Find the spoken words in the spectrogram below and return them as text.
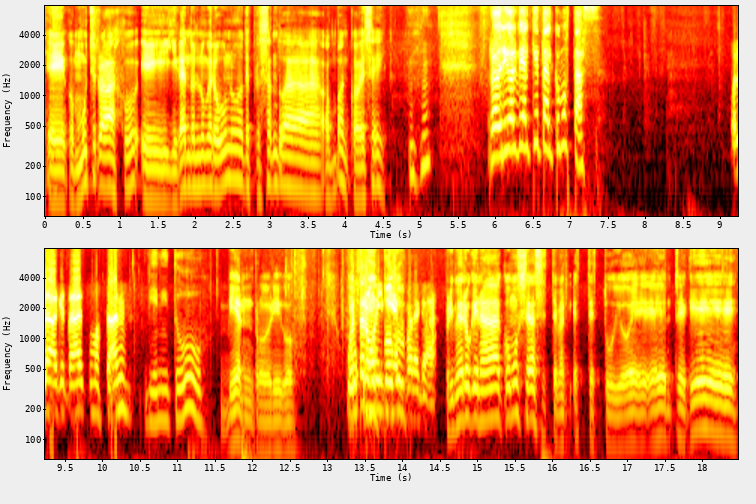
eh, con mucho trabajo, y llegando al número uno, desplazando a, a un banco, a BCI. Rodrigo Albial, ¿qué tal? ¿Cómo estás? Hola, ¿qué tal? ¿Cómo están? Bien, ¿y tú? Bien, Rodrigo. Cuéntanos Muy un poco, bien por acá. primero que nada, ¿cómo se hace este, este estudio? Eh, eh, ¿Entre qué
